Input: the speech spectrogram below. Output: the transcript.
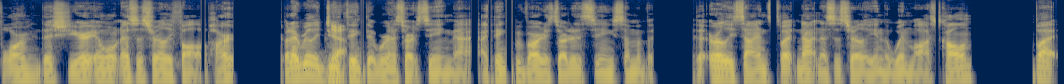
form this year. It won't necessarily fall apart, but I really do Yeah. think that we're going to start seeing that. I think we've already started seeing some of the, the early signs, but not necessarily in the win loss column. But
